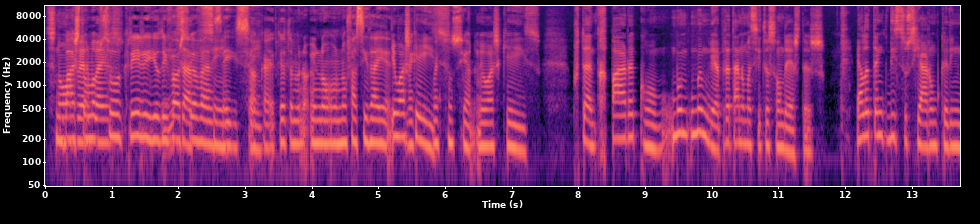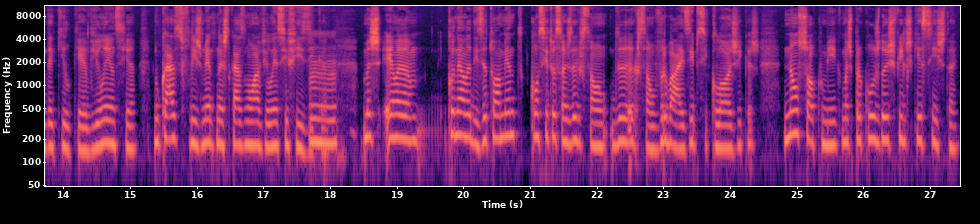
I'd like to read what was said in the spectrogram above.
Se não Basta uma bens... pessoa querer e o divórcio Exato, avança. Sim, é isso, sim. ok. Eu também não, eu não, não faço ideia. Eu acho é que, é isso. Como é que funciona? Eu acho que é isso. Portanto, repara como uma, uma mulher para estar numa situação destas ela tem que dissociar um bocadinho daquilo que é a violência. No caso, felizmente, neste caso, não há violência física, uhum. mas ela, quando ela diz atualmente com situações de agressão, de agressão verbais e psicológicas, não só comigo, mas para com os dois filhos que assistem.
